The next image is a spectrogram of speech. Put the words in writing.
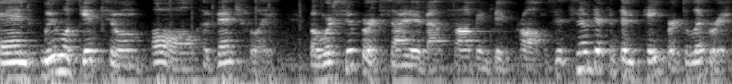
and we will get to them all eventually. But we're super excited about solving big problems. It's no different than paper delivery.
